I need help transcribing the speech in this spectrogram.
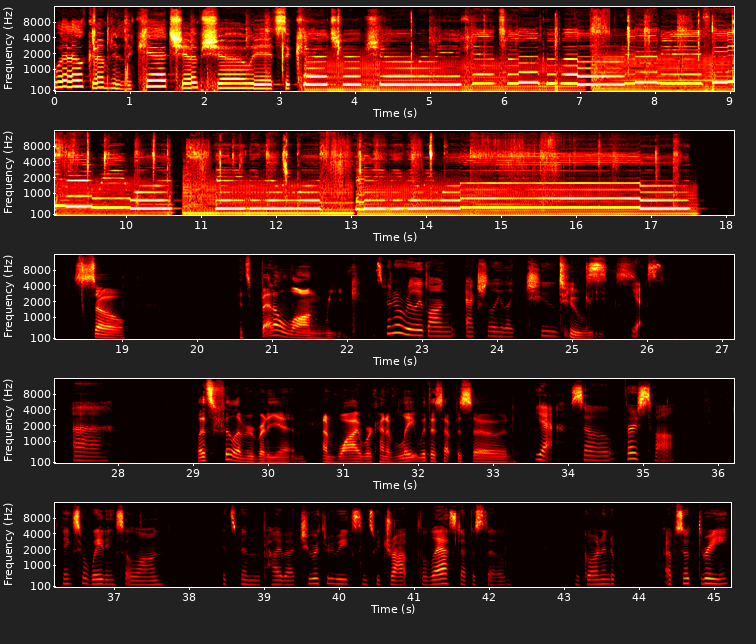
Welcome to the Ketchup Show. It's the Ketchup Show where we can talk about anything that we want. Anything that we want. Anything that we want. So, it's been a long week. It's been a really long, actually, like two Two weeks. weeks. Yes. Uh, Let's fill everybody in on why we're kind of late with this episode. yeah. So, first of all, thanks for waiting so long. It's been probably about two or three weeks since we dropped the last episode. We're going into episode three,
